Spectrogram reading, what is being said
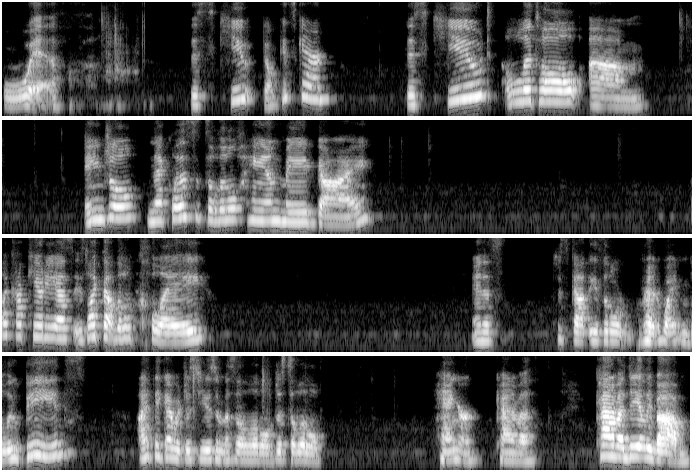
with this cute, don't get scared, this cute little um, angel necklace. It's a little handmade guy. Look how cute he is. He's like that little clay. And it's just got these little red, white, and blue beads. I think I would just use them as a little, just a little hanger, kind of a, kind of a daily bob.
